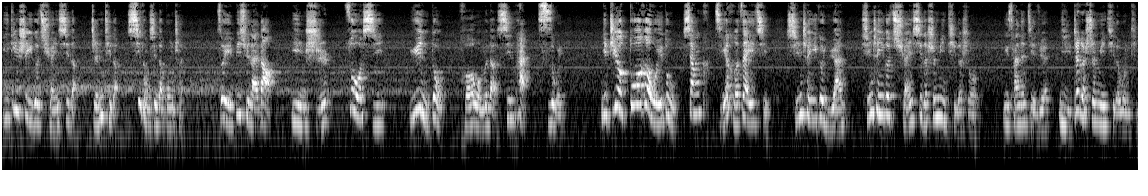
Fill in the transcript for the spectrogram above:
一定是一个全系的整体的系统性的工程。”所以必须来到饮食、作息、运动和我们的心态思维。你只有多个维度相结合在一起，形成一个圆，形成一个全系的生命体的时候，你才能解决你这个生命体的问题，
